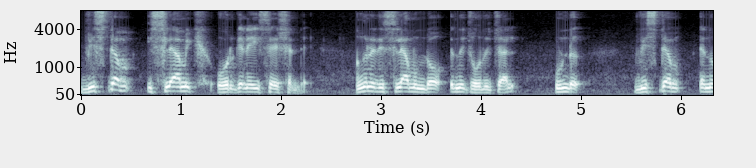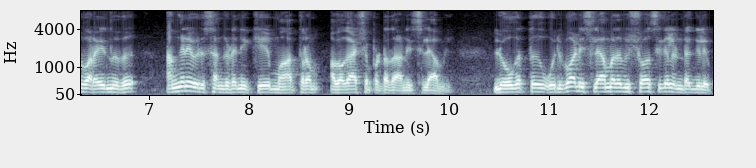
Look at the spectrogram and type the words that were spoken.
വിസ്ഡം ഇസ്ലാമിക് ഓർഗനൈസേഷന്റെ. അങ്ങനെ ഒരു ഇസ്ലാം ഉണ്ടോ എന്ന് ചോദിച്ചാൽ ഉണ്ട്. വിസ്ഡം എന്ന് പറയുന്നത് അങ്ങനെ ഒരു സംഘടനയ്ക്ക് മാത്രം അവകാശപ്പെട്ടതാണ് ഇസ്ലാമിൽ. ലോകത്ത് ഒരുപാട് ഇസ്ലാം മത വിശ്വാസികളുണ്ടെങ്കിലും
